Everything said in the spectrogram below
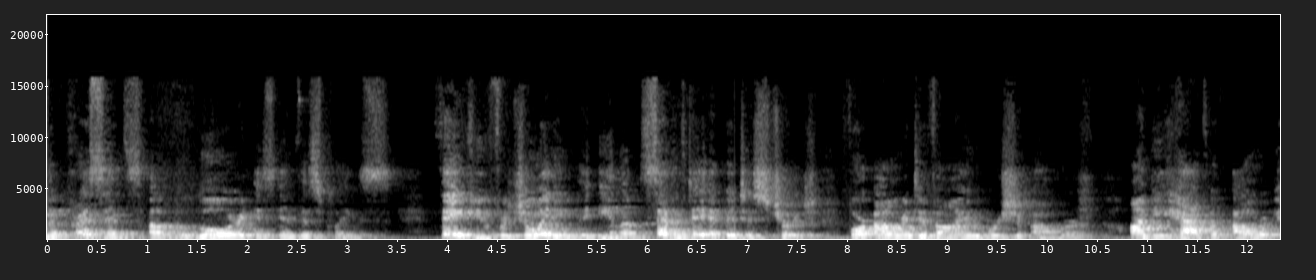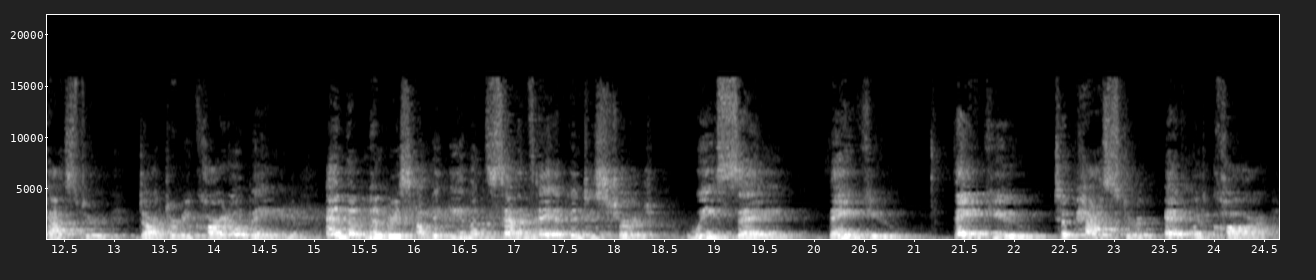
the presence of the Lord is in this place. Thank you for joining the Elim Seventh-day Adventist Church for our Divine Worship Hour. On behalf of our pastor, Dr. Ricardo Bain, and the members of the Elim Seventh-day Adventist Church, we say thank you. Thank you to Pastor Edward Carr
